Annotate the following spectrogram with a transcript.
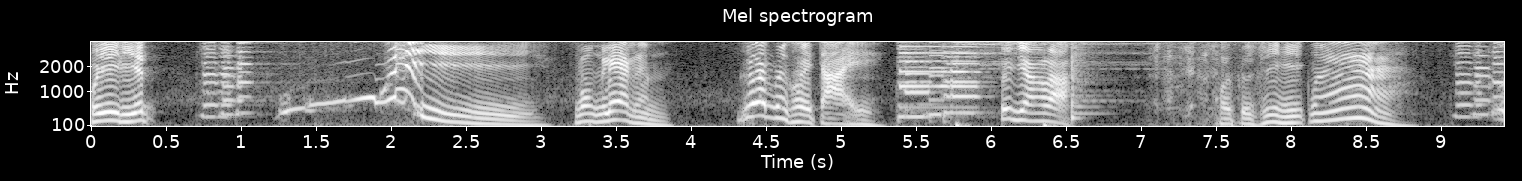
่อใหญ่เดียดโอ้ยมองแรกนั่นเกือบไม่ค่อยตายเป็นหยังล่ะคอยไปคลินิกมาเอ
